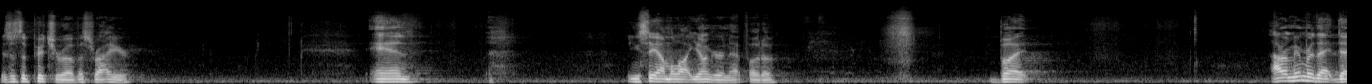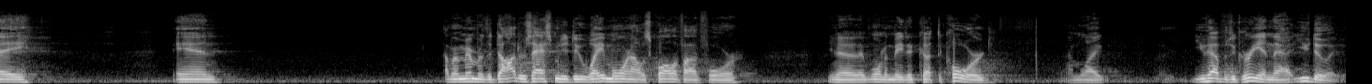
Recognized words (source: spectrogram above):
This is a picture of us right here. And you can see I'm a lot younger in that photo. But I remember that day, and I remember the doctors asked me to do way more than I was qualified for. You know, they wanted me to cut the cord. I'm like, you have a degree in that, you do it.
